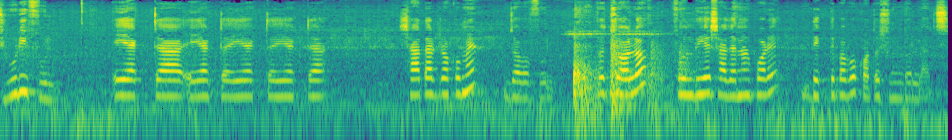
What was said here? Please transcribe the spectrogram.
ঝুড়ি ফুল। এই একটা এই একটা এই একটা এই একটা, সাত আট রকমের জবা ফুল। তো চলো ফুল দিয়ে সাজানোর পরে দেখতে পাবো কত সুন্দর লাগছে।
